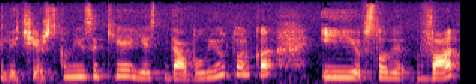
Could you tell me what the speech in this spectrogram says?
или чешском языке, есть W только, и в слове VAT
